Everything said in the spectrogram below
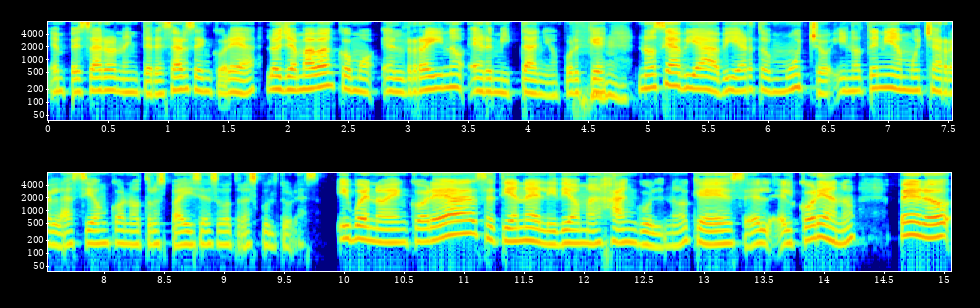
empezaron a interesarse en Corea, lo llamaban como el reino ermitaño, porque no se había abierto mucho y no tenía mucha relación con otros países u otras culturas. Y bueno, en Corea se tiene el idioma Hangul, ¿no? Que es el, el coreano, pero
